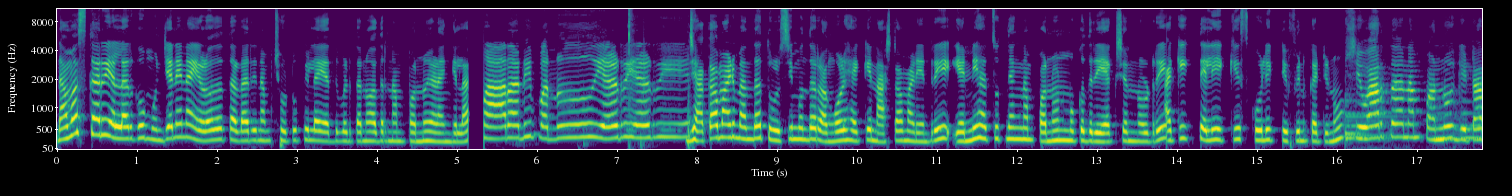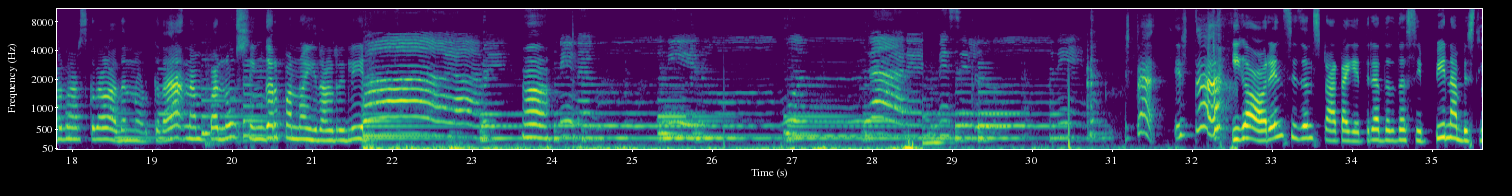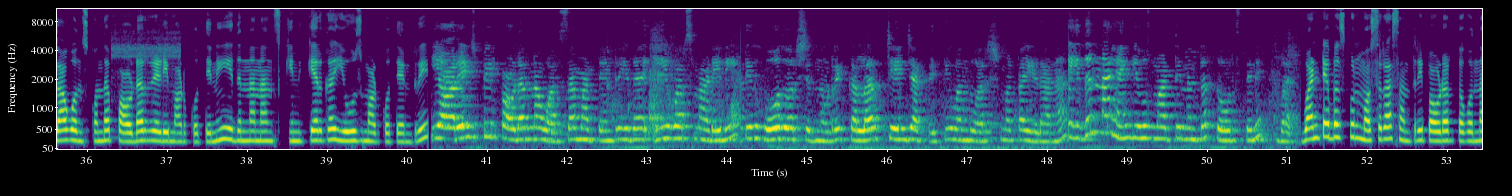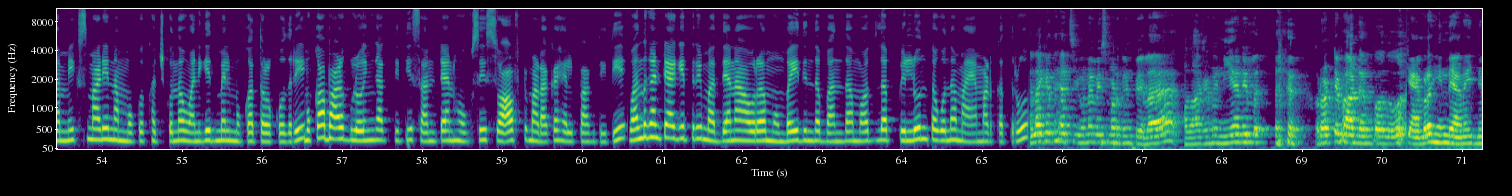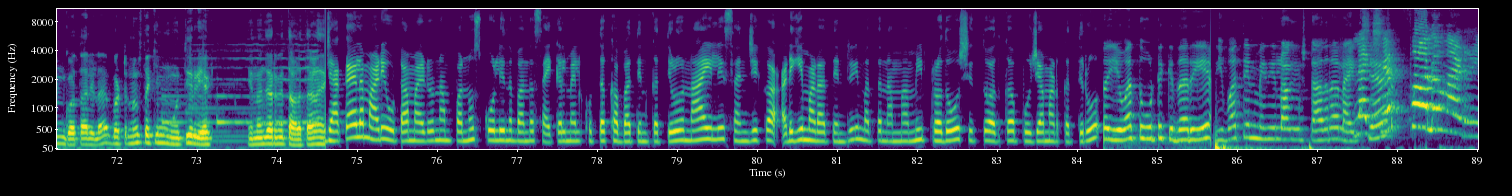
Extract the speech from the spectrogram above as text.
ನಮಸ್ಕಾರ ರೀ ಎಲ್ಲರಿಗೂ. ಮುಂಜಾನೆ ನಾ ಹೇಳೋದ ತಡರಿ ರೀ ನಮ್ ಚೋಟು ಪಿಲ್ಲ ಎದ್ದು ಬಿಡ್ತಾನೋ ಅದ್ರ ನಮ್ ಪನ್ನು ಹೇಳಂಗಿಲ್ಲ. ಮಾರಾನಿ ಪನ್ನು ಹೇಳ್ರಿ ಹೇಳ್ರಿ. ಜಾಕ ಮಾಡಿ ಬಂದ ತುಳಸಿ ಮುಂದ ರಂಗೋಳಿ ಹಾಕಿ ನಾಷ್ಟಾ ಮಾಡೇನ್ರಿ. ಎಣ್ಣಿ ಹಚ್ಚುತ್ನ್ಯಾಗ ನಮ್ ಪನ್ನುನ್ ಮುಖದ ರಿಯಾಕ್ಷನ್ ನೋಡ್ರಿ. ಅಕ್ಕಿ ತಲಿ ಇಕ್ಕಿ ಸ್ಕೂಲಿಗ್ ಟಿಫಿನ್ ಕಟ್ಟಿನು. ಶಿವಾರ್ಥ ನಮ್ ಪನ್ನು ಗಿಟಾರ್ ಬಾರ್ಸ್ಕದಾಳ ಅದನ್ನ ನೋಡ್ಕದ. ನಮ್ ಪನ್ನು ಸಿಂಗರ್ ಪನ್ನು ಆಗಿದಾಳ್ರಿ ಇಲ್ಲಿ. ಹಾ. ಇಷ್ಟ? ಈಗ ಆರೆಂಜ್ ಸೀಸನ್ ಸ್ಟಾರ್ಟ್ ಆಗೈತ್ರಿ ಅದ್ರದ ಸಿಪ್ಪಿ ನಾ ಬಿಸ್ಲಾಗ್ ಹೊನ್ಸ್ಕೊಂಡ ಪೌಡರ್ ರೆಡಿ ಮಾಡ್ಕೋತೀನಿ. ಇದನ್ನ ನಾನ್ ಸ್ಕಿನ್ ಕೇರ್ ಗ ಯೂಸ್ ಮಾಡ್ಕೋತೇನ್ರಿ. ಈ ಆರೆಂಜ್ ಪೀಲ್ ಪೌಡರ್ ನಾ ವರ್ಷ ಮಾಡ್ತೇನ್ರಿ ಇದ ಈ ವರ್ಷ ಮಾಡೇನಿ. ಇದು ಹೋದ್ ವರ್ಷದ ನೋಡ್ರಿ ಕಲರ್ ಚೇಂಜ್ ಆಗ್ತೈತಿ ಒಂದ್ ವರ್ಷ ಮಟ್ಟ ಇಡಾನ. ಇದನ್ನ ಹೆಂಗ್ ಯೂಸ್ ಮಾಡ್ತೀನಿ ಅಂತ ತೋರಿಸ್ತೀನಿ ಬರ್ ಒನ್ ಟೇಬಲ್ ಸ್ಪೂನ್ ಮೊಸರ ಸಂತ್ರಿ ಪೌಡರ್ ತಗೊಂಡ ಮಿಕ್ಸ್ ಮಾಡಿ ನಮ್ ಮುಖಕ್ಕೆ ಹಚ್ಕೊಂಡ ಒಣಗಿದ ಮೇಲೆ ಮುಖ ತೊಳ್ಕೋದ್ರಿ. ಮುಖ ಬಾಳ ಗ್ಲೋಯಿಂಗ್ ಆಗ್ತೈತಿ ಸನ್ ಟ್ಯಾನ್ ಹೋಗ್ಸಿ ಸಾಫ್ಟ್ ಮಾಡಾಕ ಹೆಲ್ಪ್ ಆಗ್ತೈತಿ. ಒಂದ್ ಗಂಟೆ ಆಗಿತ್ರಿ ಮಧ್ಯಾಹ್ನ ಅವ್ರ ಮುಂಬೈದಿಂದ ಬಂದ ಮೊದ್ಲ ಪಿಲ್ಲುನ್ ತಗೊಂಡ ಮಾಯ ಮಾಡ್ಕತ್ರು. ಹೆಚ್ಚು ಇವನ್ನ ಮಿಸ್ ಮಾಡ್ತೀನಿ ಪೇಲ ಅವಾಗ ನೀ ಏನಿಲ್ಲ. ರೊಟ್ಟಿ ಭಾಳ ನೆನಪದು ಕ್ಯಾಮ್ರಾ ಹಿಂದೆ ಏನೈತಿ ನಿಮ್ಗೆ ಗೊತ್ತಾಗಲಿಲ್ಲ ಬಟ್ ನ್ಯೂಸ್ ತಕ್ಕಿನ ಮೂತಿ ರಿಯಾಕ್ಟ್ ಇನ್ನೊಂದ್ ಜರ ತಾಳ್ತಾಳೆ. ಜಾಕ ಎಲ್ಲ ಮಾಡಿ ಊಟ ಮಾಡ್ರು ನಮ್ ಪನ್ನು ಸ್ಕೂಲಿಂದ ಬಂದ ಸೈಕಲ್ ಮೇಲೆ ಕುತ್ತ ಕಬ್ಬ ತಿನ್ಕತ್ತಿಳು. ನಾ ಇಲ್ಲಿ ಸಂಜಿಕ ಅಡಿಗೆ ಮಾಡತ್ತೇನ್ರಿ ಮತ್ತ ನಮ್ಮ ಮಮ್ಮಿ ಪ್ರದೋಷ್ ಇತ್ತು ಅದಕ್ಕ ಪೂಜಾ ಮಾಡ್ಕತ್ತಿರು. ಇವತ್ತು ಊಟಕ್ಕೆ ಇದರಿ ಇವತ್ತಿನ ಮಿನಿ ಲಾಗ್ ಇಷ್ಟ ಆದ್ರ ಲೈಕ್ ಶೇರ್ ಫಾಲೋ ಮಾಡ್ರಿ.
